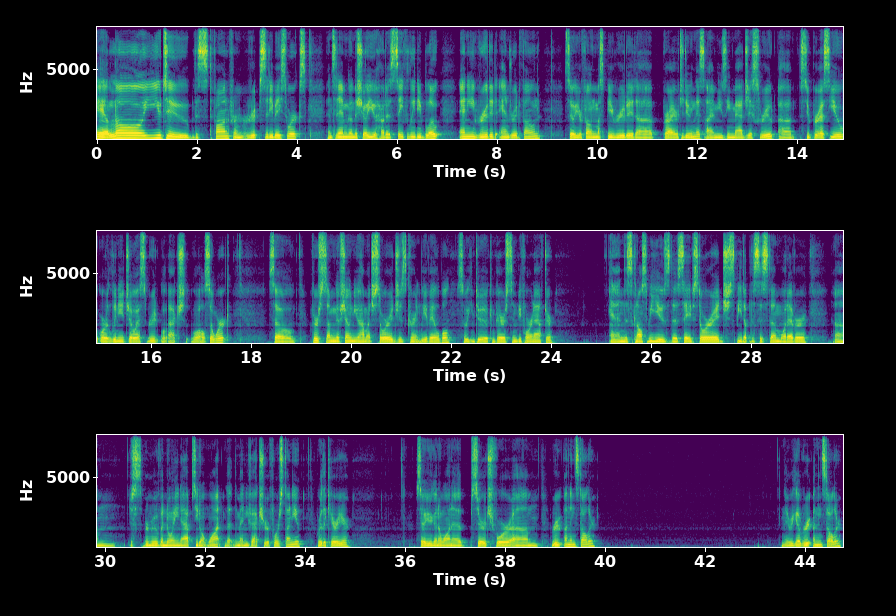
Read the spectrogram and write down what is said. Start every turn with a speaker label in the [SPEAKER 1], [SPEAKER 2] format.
[SPEAKER 1] Hello YouTube, this is Stefan from Rip City BassWorks, and today I'm going to show you how to safely debloat any rooted Android phone. So your phone must be rooted uh, prior to doing this. I'm using Magisk root, uh, Super SU or Lineage OS root will actually will also work. So first I'm showing you how much storage is currently available, so we can do a comparison before and after. And this can also be used to save storage, speed up the system, whatever. Um, just remove annoying apps you don't want that the manufacturer forced on you or the carrier. So you're going to want to search for um, root uninstaller. There we go, root uninstaller.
